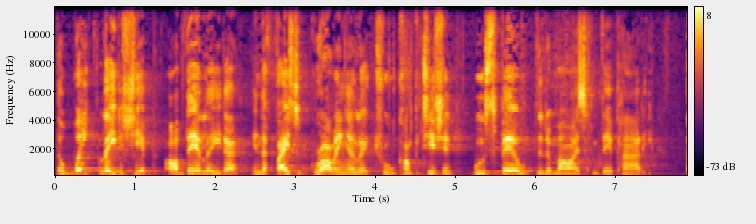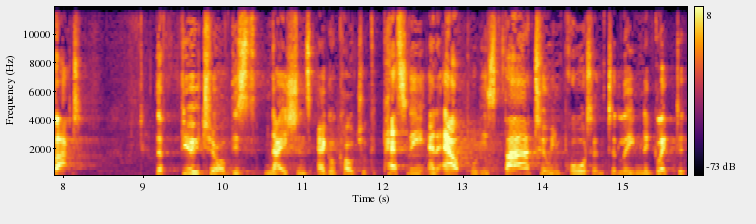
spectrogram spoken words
the weak leadership of their leader in the face of growing electoral competition will spell the demise of their party. But the future of this nation's agricultural capacity and output is far too important to leave neglected,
